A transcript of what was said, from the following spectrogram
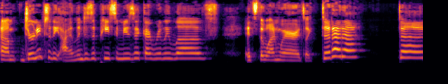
Um, Journey to the Island is a piece of music I really love. It's the one where it's like da da da. Da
